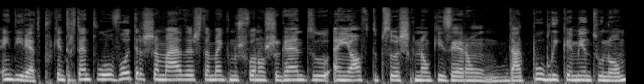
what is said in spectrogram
em direto, porque entretanto houve outras chamadas também que nos foram chegando em off de pessoas que não quiseram dar publicamente o nome.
